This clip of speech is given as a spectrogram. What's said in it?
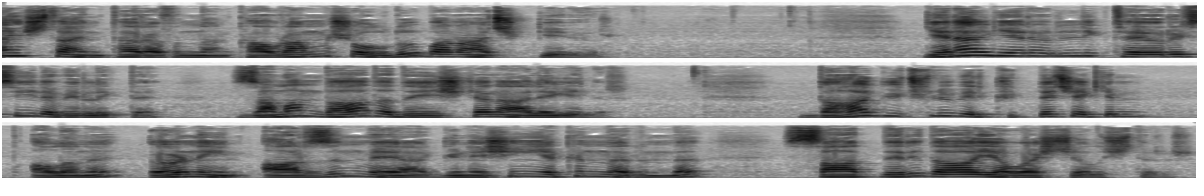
Einstein tarafından kavranmış olduğu bana açık geliyor. Genel görelilik teorisiyle birlikte zaman daha da değişken hale gelir. Daha güçlü bir kütle çekim alanı örneğin arzın veya güneşin yakınlarında saatleri daha yavaş çalıştırır.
